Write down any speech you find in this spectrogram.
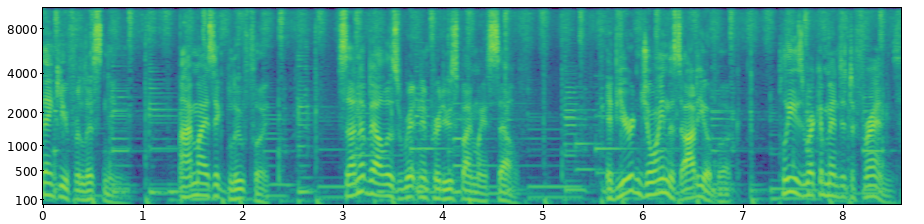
Thank you for listening. I'm Isaac Bluefoot. Son of El is written and produced by myself. If you're enjoying this audiobook, please recommend it to friends.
